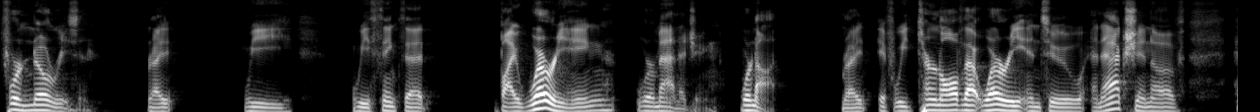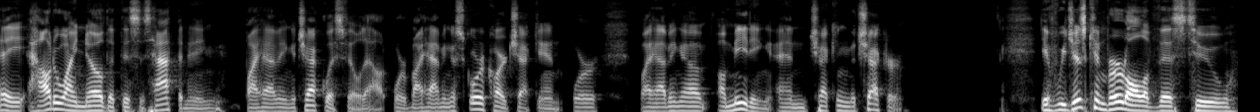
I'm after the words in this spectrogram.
for no reason right we we think that by worrying, we're managing. We're not, right? If we turn all of that worry into an action of, hey, how do I know that this is happening? By having a checklist filled out, or by having a scorecard check in, or by having a, a meeting and checking the checker. If we just convert all of this to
